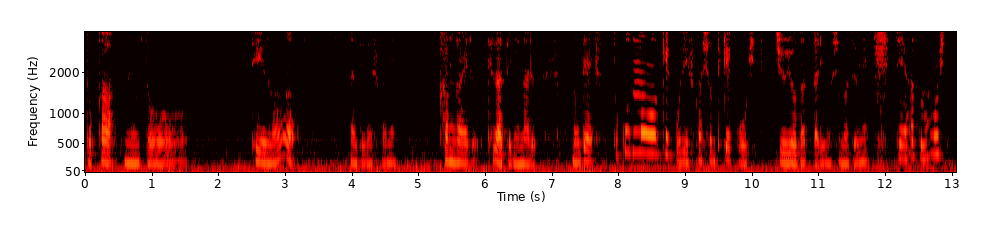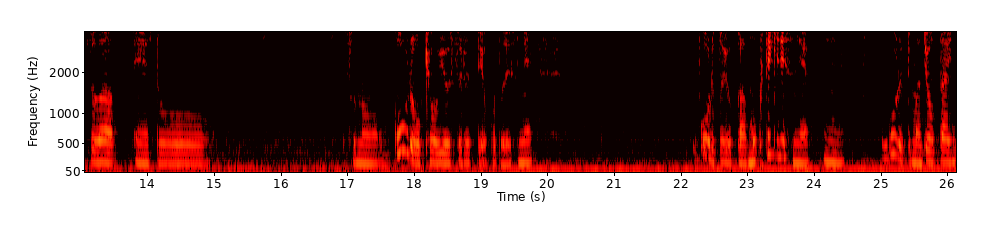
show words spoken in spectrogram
とか、うんと、っていうのを何て言うんですかね考える手立てになるのでそこの結構ディスカッションって結構重要だったりもしますよね。であともう一つはえっ、ー、とそのゴールを共有するっていうことですね。ゴールというか目的ですね、うん、ゴールってまあ状態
